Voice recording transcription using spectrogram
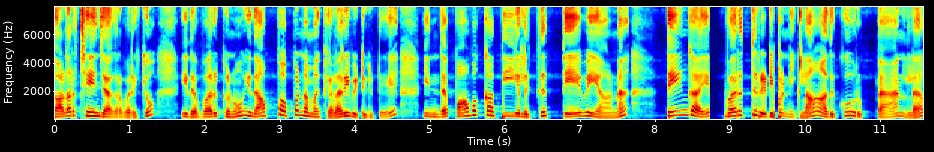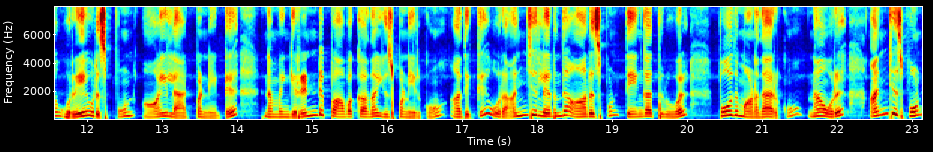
கலர் சேஞ்ச் ஆகிற வரைக்கும் இதை வறுக்கணும். இதை அப்பப்போ நம்ம கிளறி விட்டுக்கிட்டு இந்த பாவக்காய் தீயலுக்கு தேவையான தேங்காயை வறுத்து ரெடி பண்ணிக்கலாம். அதுக்கு ஒரு பேனில் ஒரே ஒரு ஸ்பூன் ஆயில் ஆட் பண்ணிவிட்டு நம்ம இங்கே ரெண்டு பாவக்காய் தான் யூஸ் பண்ணியிருக்கோம். அதுக்கு ஒரு அஞ்சுலேருந்து ஆறு ஸ்பூன் தேங்காய் துருவல் போதுமானதாக இருக்கும். நான் ஒரு அஞ்சு ஸ்பூன்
